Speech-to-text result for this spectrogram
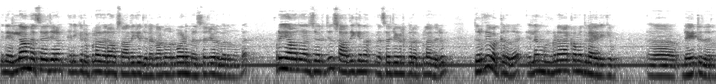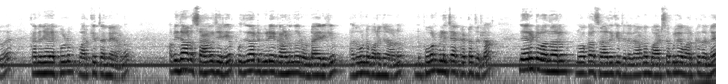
പിന്നെ എല്ലാ മെസ്സേജിനും എനിക്ക് റിപ്ലൈ തരാൻ സാധിക്കത്തില്ല. കാരണം ഒരുപാട് മെസ്സേജുകൾ വരുന്നുണ്ട്. ഫ്രീ ആവുന്നതനുസരിച്ച് സാധിക്കുന്ന മെസ്സേജുകൾക്ക് റിപ്ലൈ തരും. ധൃതി വെക്കരുത്. എല്ലാം മുൻഗണനാക്രമത്തിലായിരിക്കും ഡേറ്റ് തരുന്നത്. കാരണം ഞാൻ എപ്പോഴും വർക്കിൽ തന്നെയാണ്. അപ്പോൾ ഇതാണ് സാഹചര്യം. പുതിയതായിട്ട് വീഡിയോ കാണുന്നവരുണ്ടായിരിക്കും. അതുകൊണ്ട് പറഞ്ഞതാണ്. ഫോൺ വിളിച്ചാൽ കിട്ടത്തില്ല. നേരിട്ട് വന്നാലും നോക്കാൻ സാധിക്കത്തില്ല. കാരണം വാട്സപ്പിലെ വർക്ക് തന്നെ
